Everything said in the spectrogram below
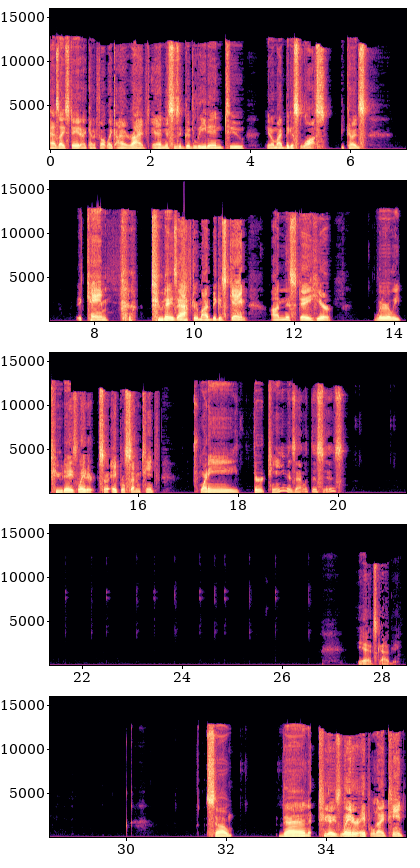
As I stated, I kind of felt like I arrived. And this is a good lead in to, you know, my biggest loss because it came two days after my biggest gain on this day here, literally two days later. So April 17th, 2013? Is that what this is? Yeah, it's got to be. So then two days later, April 19th,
